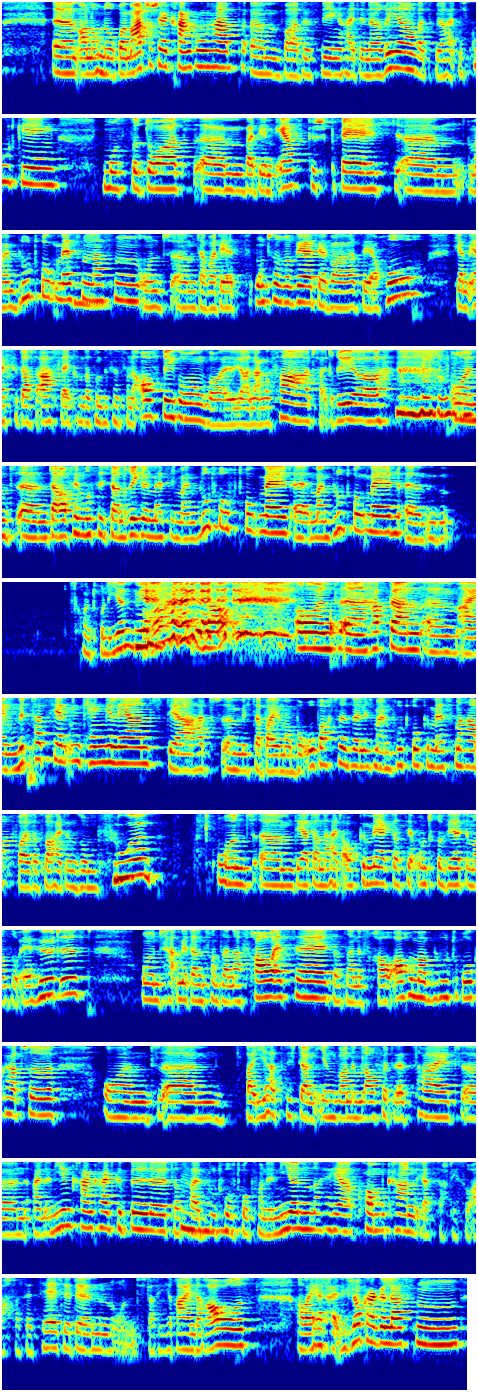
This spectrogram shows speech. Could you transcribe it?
ähm, auch noch eine rheumatische Erkrankung habe. Ähm, war deswegen halt in der Reha, weil es mir halt nicht gut ging musste dort ähm, bei dem Erstgespräch ähm, meinen Blutdruck messen lassen und ähm, da war der jetzt untere Wert, der war sehr hoch. Die haben erst gedacht, ah, vielleicht kommt das so ein bisschen von der Aufregung, weil ja lange Fahrt, halt Reha. und ähm, daraufhin musste ich dann regelmäßig meinen Bluthochdruck melden, äh, meinen Blutdruck melden, ähm, kontrollieren. Ja, genau. Und äh, habe dann ähm, einen Mitpatienten kennengelernt, der hat äh, mich dabei immer beobachtet, wenn ich meinen Blutdruck gemessen habe, weil das war halt in so einem Flur. Und ähm, der hat dann halt auch gemerkt, dass der untere Wert immer so erhöht ist und hat mir dann von seiner Frau erzählt, dass seine Frau auch immer Blutdruck hatte. Und ähm, bei ihr hat sich dann irgendwann im Laufe der Zeit äh, eine Nierenkrankheit gebildet, dass halt mhm. halt Bluthochdruck von den Nieren herkommen kann. Erst dachte ich so, ach, was erzählt er denn? Und ich dachte, hier rein, da raus. Aber er hat halt nicht locker gelassen.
